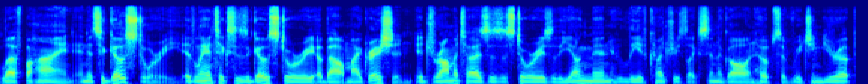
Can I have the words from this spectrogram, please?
left behind, and it's a ghost story. Atlantics is a ghost story about migration. It dramatizes the stories of the young men who leave countries like Senegal in hopes of reaching Europe,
